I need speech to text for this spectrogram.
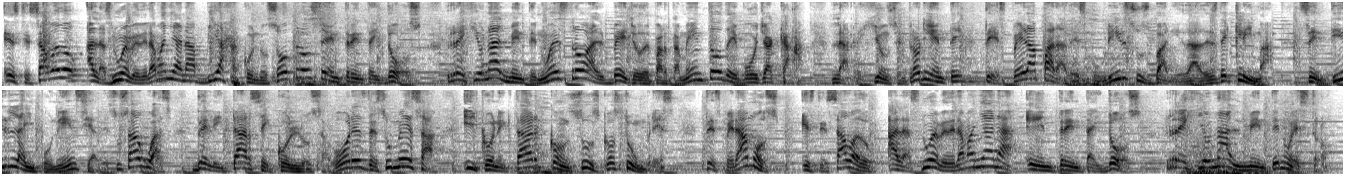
Este sábado a las 9 de la mañana viaja con nosotros en 32, regionalmente nuestro al bello departamento de Boyacá. La región centro-oriente te espera para descubrir sus variedades de clima, sentir la imponencia de sus aguas, deleitarse con los sabores de su mesa y conectar con sus costumbres. Te esperamos este sábado a las 9 de la mañana en 32, regionalmente nuestro.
